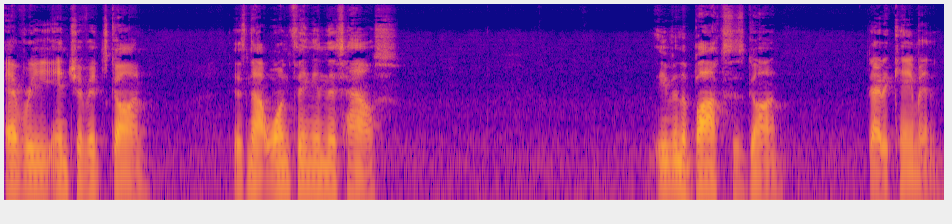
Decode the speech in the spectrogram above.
Every inch of it's gone. There's not one thing in this house. Even the box is gone that it came in.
